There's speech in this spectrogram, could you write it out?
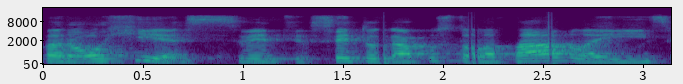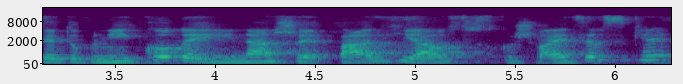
parohije Svet, Svetog apostola Pavla i Svetog Nikole i naše eparhije Austrijsko-Švajcarske,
